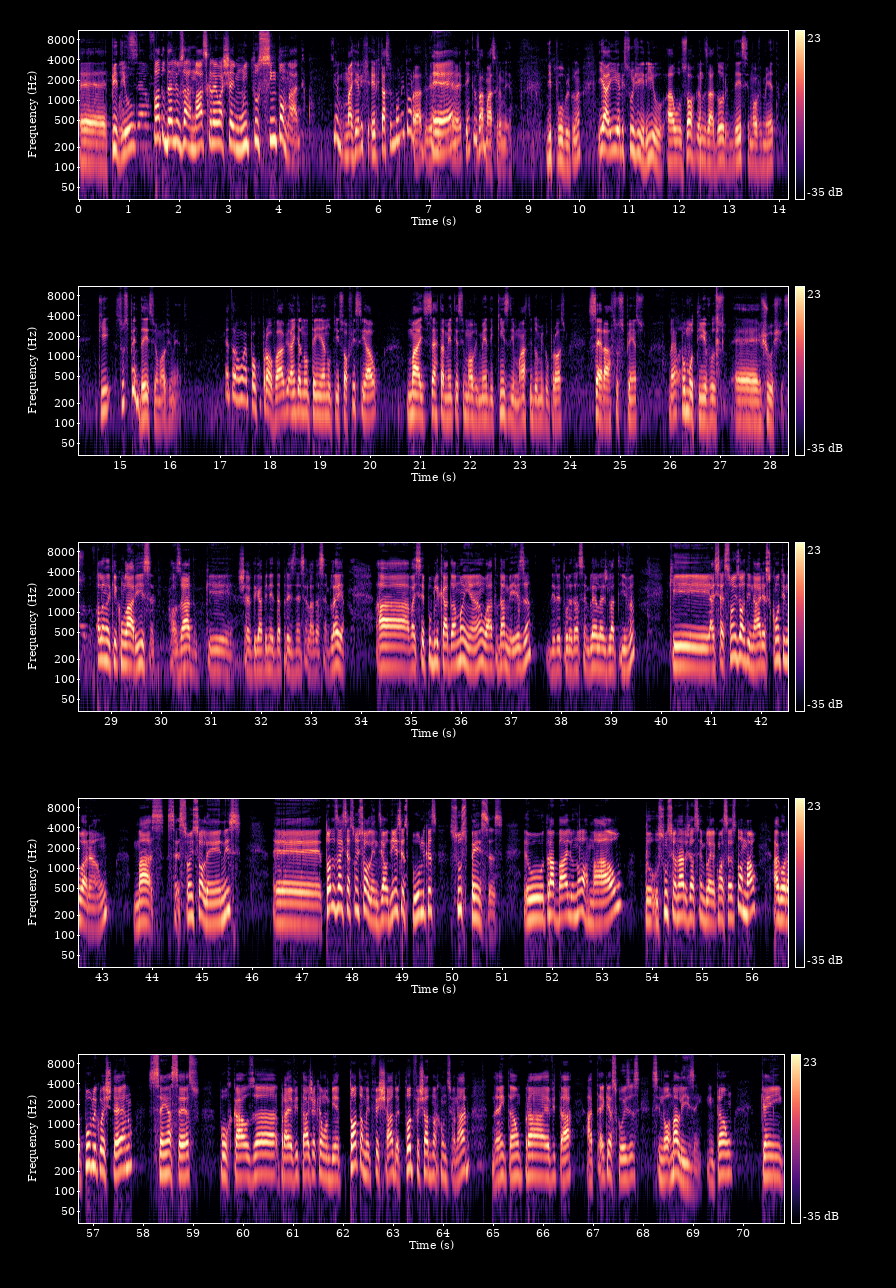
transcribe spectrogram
eh, pediu, O fato dele usar máscara eu achei muito sintomático. sim, mas ele, ele está sendo monitorado, ele É. tem, eh, tem que usar máscara mesmo, de público, né? E aí ele sugeriu aos organizadores desse movimento que suspendessem o movimento. Então é pouco provável, ainda não tem a notícia oficial, mas certamente esse movimento de 15 de março e domingo próximo será suspenso né, por motivos eh, justos. Falando aqui com Larissa Rosado, que é chefe de gabinete da presidência lá da Assembleia, ah, vai ser publicado amanhã o ato da mesa, diretora da Assembleia Legislativa, que as sessões ordinárias continuarão, mas sessões solenes, eh, todas as sessões solenes e audiências públicas suspensas. O trabalho normal, os funcionários da Assembleia com acesso normal, agora público externo sem acesso por causa para evitar já que é um ambiente totalmente fechado, é todo fechado no ar condicionado, né? Então para evitar até que as coisas se normalizem. Então quem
